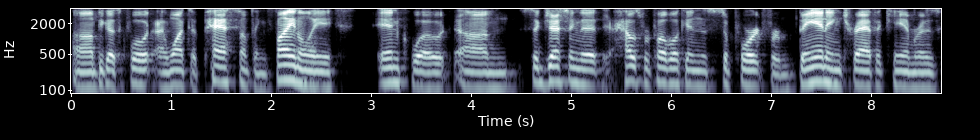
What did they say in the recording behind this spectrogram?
uh, because, quote, I want to pass something finally, end quote, um, suggesting that House Republicans' support for banning traffic cameras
